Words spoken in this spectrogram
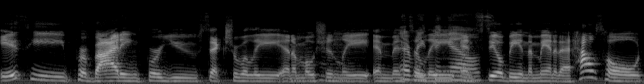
is he providing for you sexually and mm-hmm. emotionally and mentally and still being the man of that household?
